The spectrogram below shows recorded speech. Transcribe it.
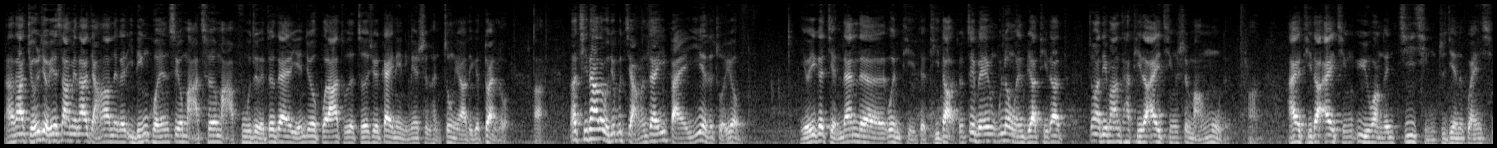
然后他九十九页上面他讲到那个灵魂是由马车马夫，这个这在研究柏拉图的哲学概念里面是很重要的一个段落啊。那其他的我就不讲了，在一百页的左右有一个简单的问题的提到，就这篇论文比较提到。重要地方，他提到爱情是盲目的啊，还有提到爱情欲望跟激情之间的关系。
